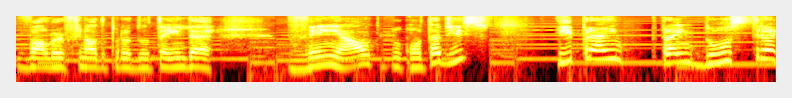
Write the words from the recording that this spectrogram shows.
o valor final do produto ainda vem alto por conta disso. E para a indústria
